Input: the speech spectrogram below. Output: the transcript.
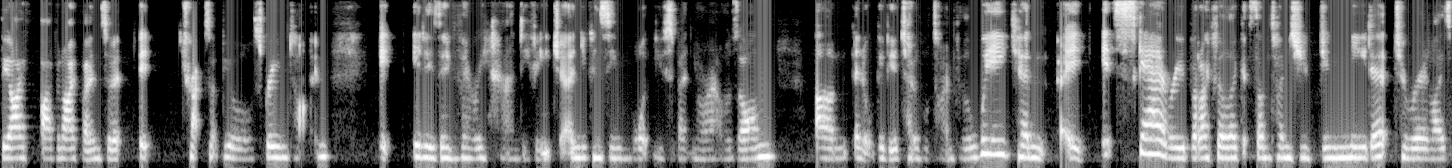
the i I have an iPhone, so it, it tracks up your screen time. It it is a very handy feature, and you can see what you spent your hours on. Um, and it'll give you a total time for the week, and it, it's scary, but I feel like it, sometimes you do need it to realize,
